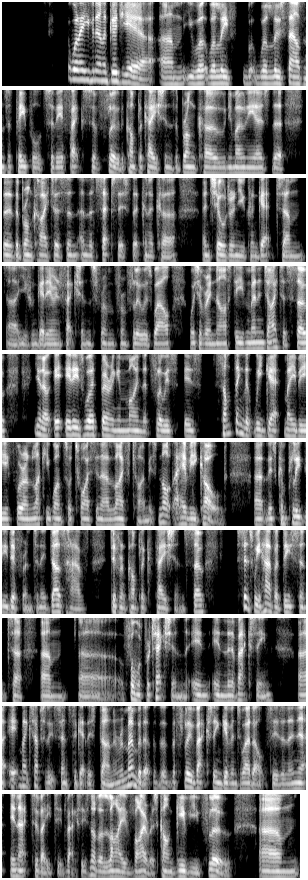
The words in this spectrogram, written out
Well, even in a good year, um, you will will leave will lose thousands of people to the effects of flu, the complications, the broncho pneumonias, the the, the bronchitis, and, and the sepsis that can occur. And children, you can get um, uh, you can get ear infections from from flu as well, which are very nasty, even meningitis. So, you know, it, it is worth bearing in mind that flu is is something that we get maybe if we're unlucky once or twice in our lifetime. It's not a heavy cold. Uh, it's completely different, and it does have different complications. So since we have a decent uh, um, uh, form of protection in in the vaccine, uh, it makes absolute sense to get this done. And remember that the, the flu vaccine given to adults is an ina- inactivated vaccine. It's not a live virus; can't give you flu. Um,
